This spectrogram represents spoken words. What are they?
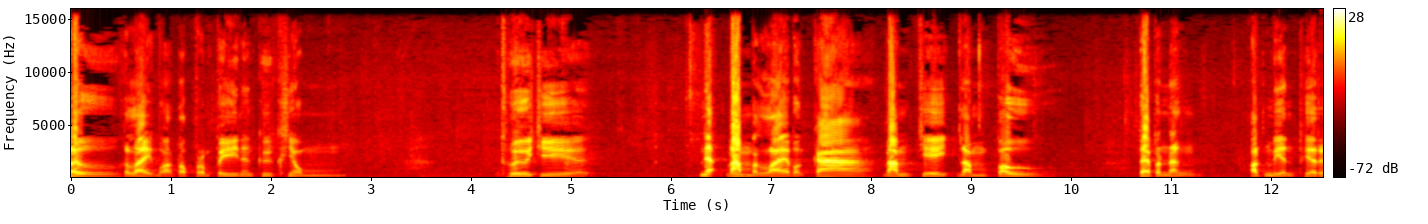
នៅកន្លែងបទ17ហ្នឹងគឺខ្ញុំធ្វើជាអ្នកដាំបន្លែបង្ការដាំចេកដាំពៅតែប៉ុណ្ណឹងអត់មានភារ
